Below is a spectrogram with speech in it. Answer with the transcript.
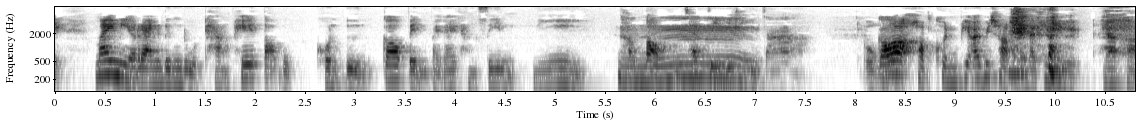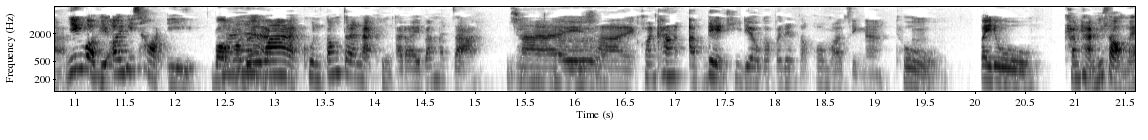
ศ ไม่มีแรงดึงดูดทางเพศต่อบุคคลอื่น ก็เป็นไปได้ทั้งสิ้นนี่ คำตอบของ ChatGPT จ้าก็ก็ขอบคุณพี่อ้อยพี่ช็อตในนาทีนะคะยิ่งกว่าพี่อ้อยพี่ชอตอีก บอกมาด้วยมากว่าคุณต้องตระหนักถึงอะไรบ้างนะจ๊ะ ใช่เออใช่ค่อนข้างอัปเดตทีเดียวกับประเด็นสังคมเอาจริงนะ ถูก ไปดูคำถามที่สองไหม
